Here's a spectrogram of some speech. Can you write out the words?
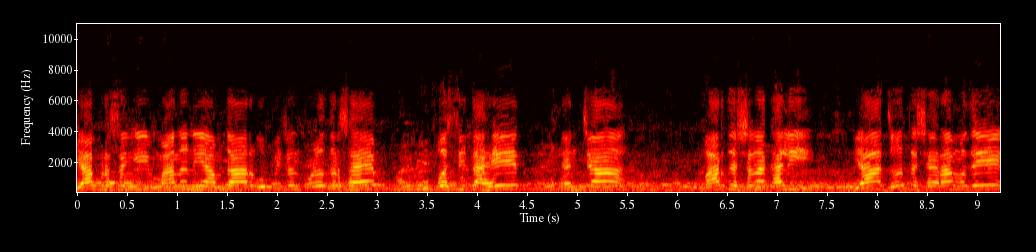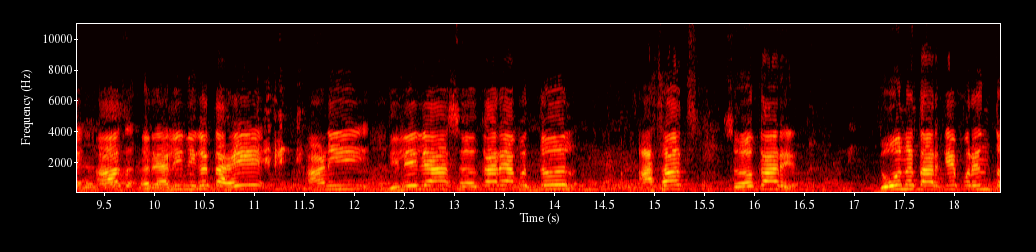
या प्रसंगी माननीय आमदार गोपीचंद पडळकर साहेब उपस्थित आहेत. त्यांच्या मार्गदर्शनाखाली या जत शहरामध्ये आज रॅली निघत आहे आणि दिलेल्या सहकार्याबद्दल असाच सहकार्य दोन तारखेपर्यंत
